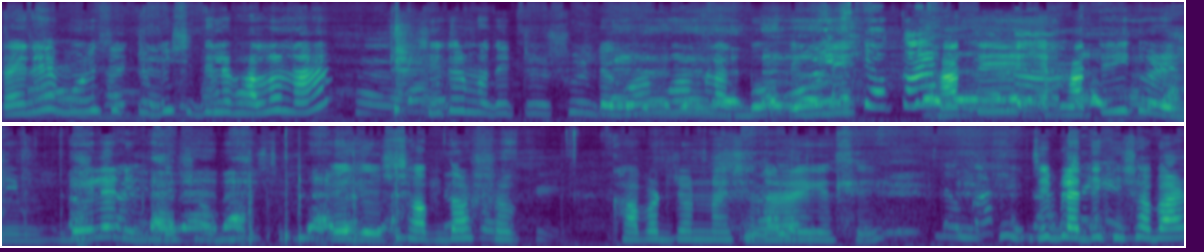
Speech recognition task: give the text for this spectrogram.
তাই না? মরিচ একটু বেশি দিলে ভালো না? শীতের মধ্যে একটু শরীরটা গরম গরম লাগবো। এগুলি হাতে হাতেই করে নিম ডইলে নিম। সব এই যে সব দর্শক খাবার জন্য এসে দাঁড়ায় গেছে। জিবলা দেখি সবার।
